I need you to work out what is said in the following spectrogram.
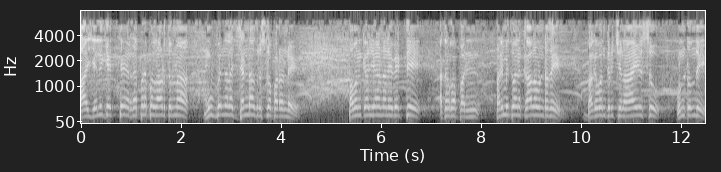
ఆ ఎలుగెత్తే రెపరెపలాడుతున్న మువ్వెన్నెల జెండా దృష్టిలో పడండి. పవన్ కళ్యాణ్ అనే వ్యక్తి అతనికి ఒక పరిమితమైన కాలం ఉంటుంది. భగవంతుడిచ్చిన ఆయుస్సు ఉంటుంది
